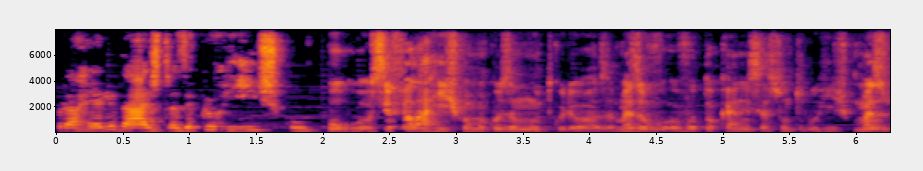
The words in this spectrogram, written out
para a realidade, trazer para o risco. Pô, você falar risco é uma coisa muito curiosa, mas eu vou, eu vou, tocar nesse assunto do risco. Mas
